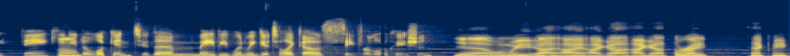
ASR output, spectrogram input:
I think you Oh. need to look into them maybe when we get to like a safer location. Yeah, when we I, I, I got I got the right technique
